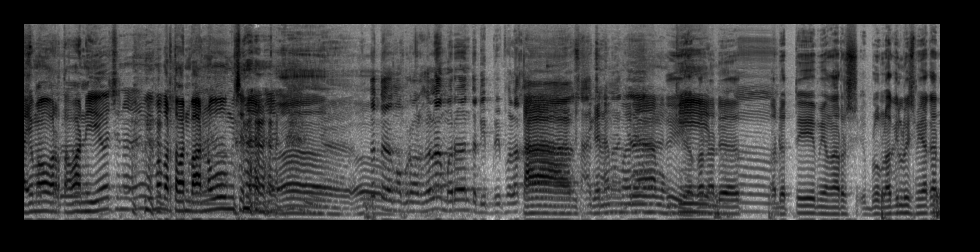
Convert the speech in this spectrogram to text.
Ayo mah wartawan ieu cenah. Ieu mah wartawan Bandung cenah. Itu teh ngobrol heula meureun teh di brief heula Tah, ka Nah, Iya mungkin. kan ada ada tim yang harus belum lagi Luis Mia kan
